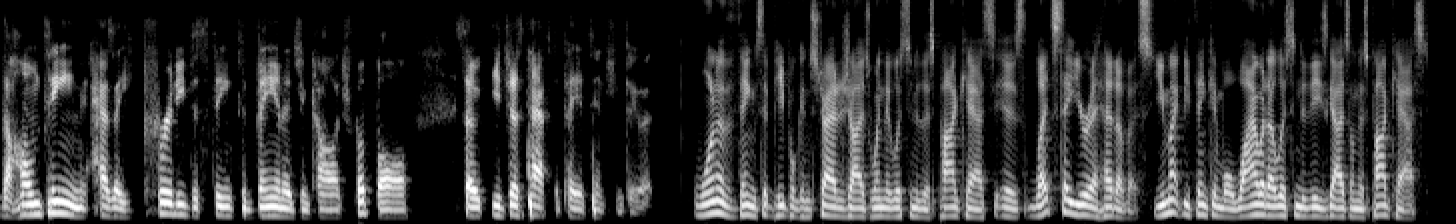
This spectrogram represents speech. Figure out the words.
the home team has a pretty distinct advantage in college football. So you just have to pay attention to it one of the things that people can strategize when they listen to this podcast is let's say you're ahead of us. You might be thinking, well, why would I listen to these guys on this podcast?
